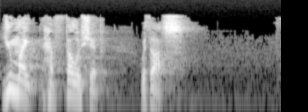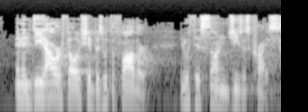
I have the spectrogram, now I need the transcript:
you might have fellowship with us. And indeed, our fellowship is with the Father and with his Son, Jesus Christ.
